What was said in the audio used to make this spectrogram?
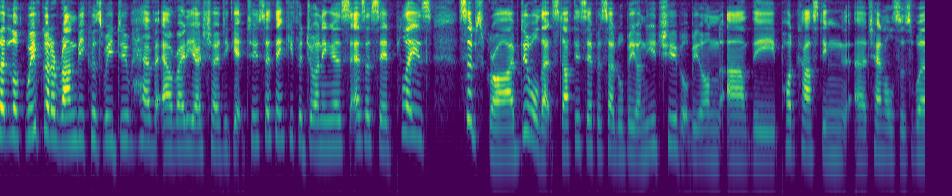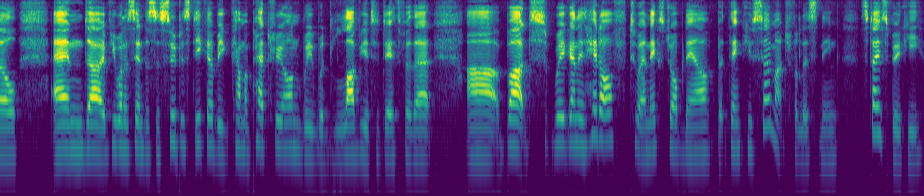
But look, we've got to run because we do have our radio show to get to. So thank you for joining us. As I said, please subscribe, do all that stuff. This episode will be on YouTube, it will be on uh, the podcasting uh, channels as well. And uh, if you want to send us a super sticker, become a Patreon, we would love you to death for that. Uh, but we're going to head off to our next job now. But thank you so much for listening. Stay spooky.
